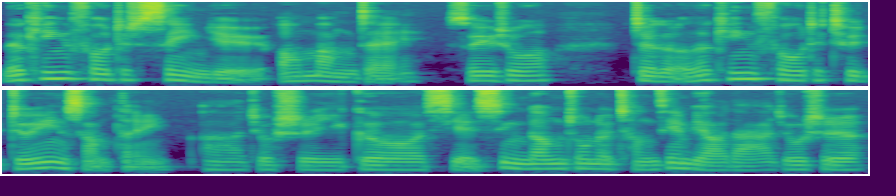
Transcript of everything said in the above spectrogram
Looking forward to seeing you on Monday，所以说这个 looking forward to doing something 啊，就是一个写信当中的常见表达，就是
